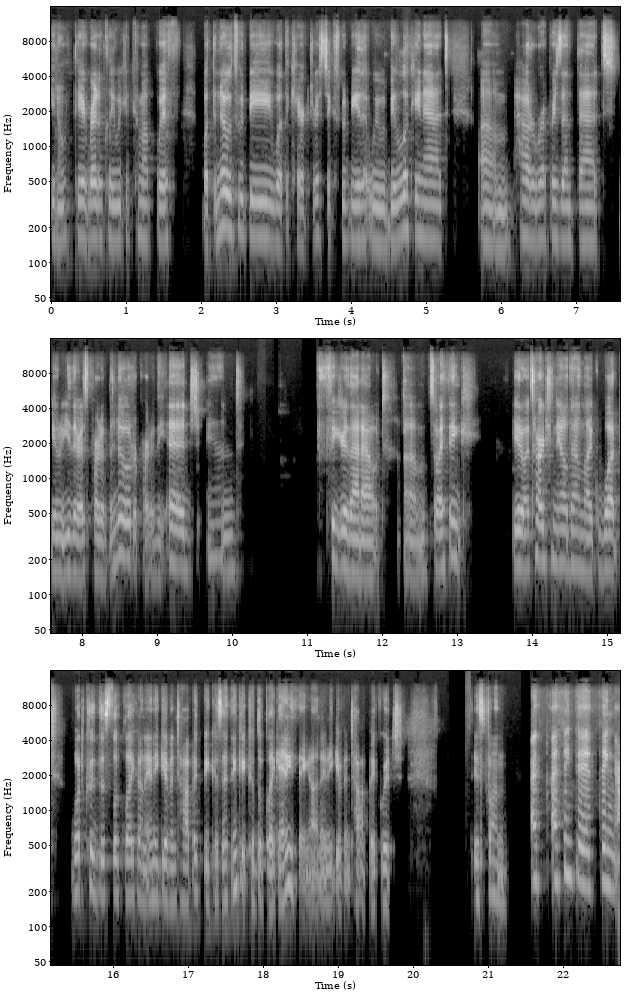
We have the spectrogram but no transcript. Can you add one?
you know, theoretically, we could come up with what the nodes would be, what the characteristics would be that we would be looking at, um, how to represent that, you know, either as part of the node or part of the edge, and figure that out. Um, so I think, you know, it's hard to nail down like what what could this look like on any given topic because I think it could look like anything on any given topic, which is fun. I, I think the thing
